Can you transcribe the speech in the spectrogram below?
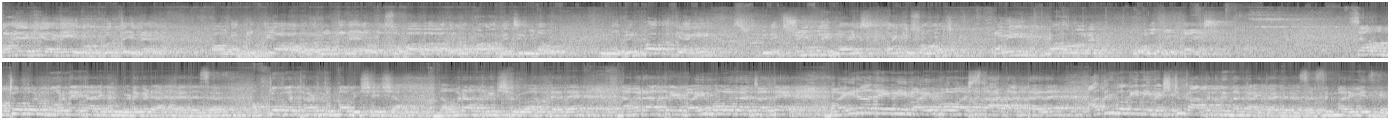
ನಾಯಕಿಯಾಗಿ ನಮಗೆ ಗೊತ್ತೇ ಇದೆ, ಅವರ ನೃತ್ಯ, ಅವರ ನಟನೆ, ಅವರ ಸ್ವಭಾವ, ಅದೆಲ್ಲ ಭಾಳ ಮೆಚ್ಚಿದ್ವಿ ನಾವು. ಇನ್ನು ನಿರ್ಮಾಪಕಿಯಾಗಿ extremely nice thank you so much Ravi Yadav ಅವರೇ all of you thanks so October ಮೂರನೇ ತಾರೀಕು ಬಿಡುಗಡೆ ಆಗ್ತಾ ಇದೆ ಸರ್ ಅಕ್ಟೋಬರ್ ಥರ್ಡ್ ತುಂಬ ವಿಶೇಷ. ನವರಾತ್ರಿ ಶುರು ಆಗ್ತಾ ಇದೆ. ನವರಾತ್ರಿ ವೈಭವದ ಜೊತೆ ಭೈರಾದೇವಿ ವೈಭವ ಸ್ಟಾರ್ಟ್ ಆಗ್ತಾ ಇದೆ ಅದ್ರ ಬಗ್ಗೆ ನೀವೆಷ್ಟು ಕಾತರದಿಂದ ಕಾಯ್ತಾ ಇದ್ದೀರಾ ಸರ್ ಸಿನಿಮಾ ರಿಲೀಸ್ಗೆ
